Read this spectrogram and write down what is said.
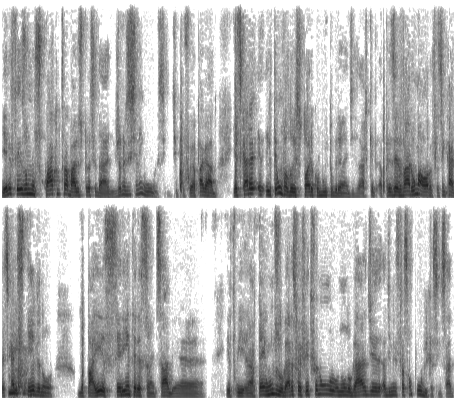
E ele fez uns quatro trabalhos para a cidade. Já não existe nenhum, assim, tipo, foi apagado. E esse cara, ele tem um valor histórico muito grande. Acho que preservar uma obra, assim, cara, esse cara esteve no, no país, seria interessante, sabe? É, e, e, até um dos lugares foi feito foi num, num, lugar de administração pública, assim, sabe?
